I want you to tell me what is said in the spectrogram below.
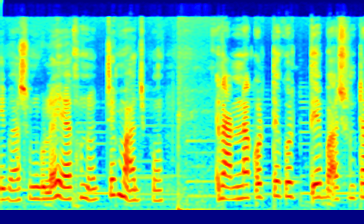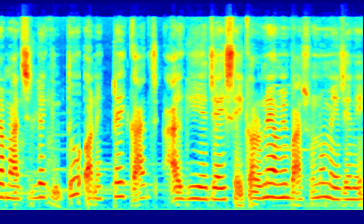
এই বাসনগুলোই এখন হচ্ছে মাজবো। রান্না করতে করতে বাসনটা মাজলে কিন্তু অনেকটাই কাজ এগিয়ে যায়। সেই কারণে আমি বাসনও মেজে নিই।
